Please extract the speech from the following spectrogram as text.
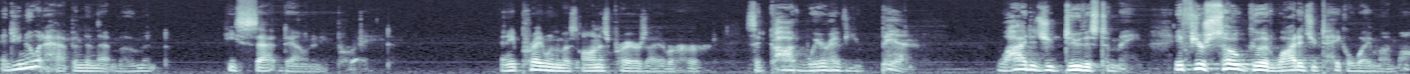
And do you know what happened in that moment? He sat down and he and he prayed one of the most honest prayers I ever heard. He said, God, where have you been? Why did you do this to me? If you're so good, why did you take away my mom?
